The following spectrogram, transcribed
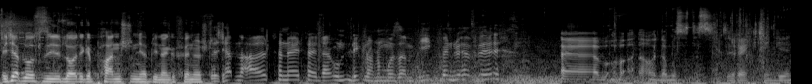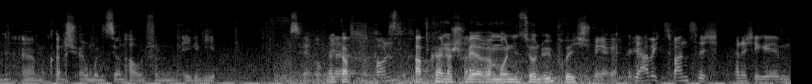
Ich habe bloß die Leute gepuncht und ihr habt die dann gefinisht. Ich habe einen Alternator, da unten liegt noch eine Mosambik, wenn wer will. ähm, oh, da muss ich das direkt hingehen. Ähm, kann ich schwere Munition haben von irgendwie. Das wäre auch Ich hab-? Hab keine schwere Munition übrig. schwere. Ja, habe ich 20. Kann ich dir geben.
